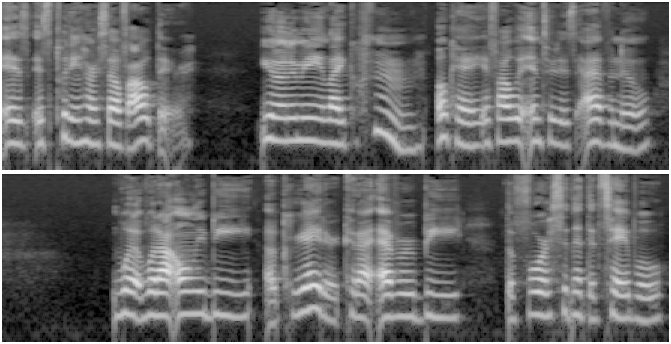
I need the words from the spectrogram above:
is is putting herself out there. You know what I mean? Like, hmm, okay, if I would enter this avenue, would would I only be a creator? Could I ever be the force sitting at the table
